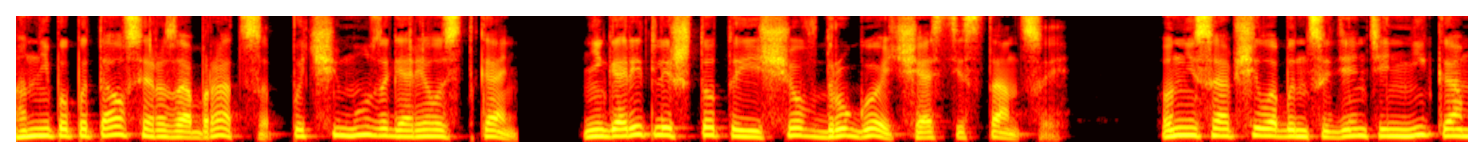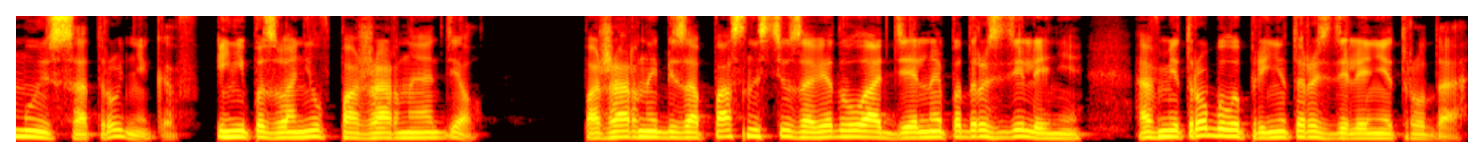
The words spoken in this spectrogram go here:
Он не попытался разобраться, почему загорелась ткань, не горит ли что-то еще в другой части станции. Он не сообщил об инциденте никому из сотрудников и не позвонил в пожарный отдел. Пожарной безопасностью заведовало отдельное подразделение, а в метро было принято разделение труда.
